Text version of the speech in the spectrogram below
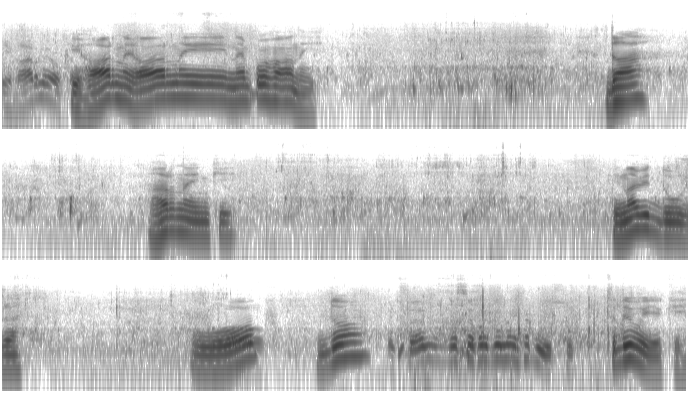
І гарний окунь. І гарний, гарний, непоганий. Да. Гарненький. І навіть дуже. Оп. Да. Це за сьогодні найгарніший. Ти диви який.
